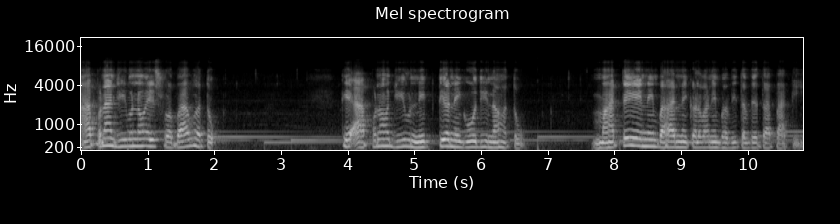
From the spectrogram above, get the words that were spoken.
આપણા જીવનો એ સ્વભાવ હતો કે આપણો જીવ નિત્ય નિગોદી ન હતો. માટે એની બહાર નીકળવાની ભવિતવ્યતા પાકી.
